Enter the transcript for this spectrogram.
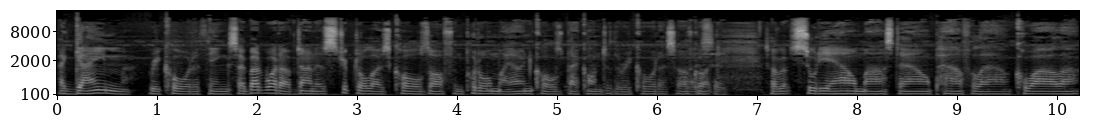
a game recorder thing. So, but what I've done is stripped all those calls off and put all my own calls back onto the recorder. So I've I got see. so I've got sooty owl, masked owl, powerful owl, koala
